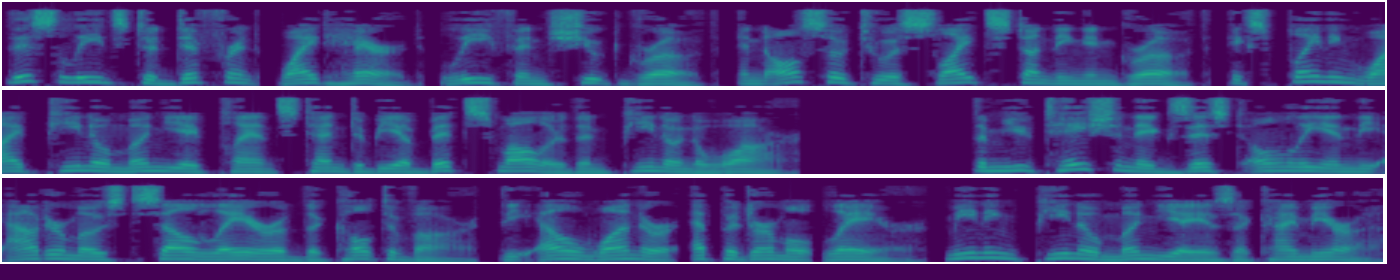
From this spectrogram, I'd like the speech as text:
This leads to different, white-haired, leaf and shoot growth, and also to a slight stunting in growth, explaining why Pinot Meunier plants tend to be a bit smaller than Pinot Noir. The mutation exists only in the outermost cell layer of the cultivar, the L1 or epidermal layer, meaning Pinot Meunier is a chimera.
